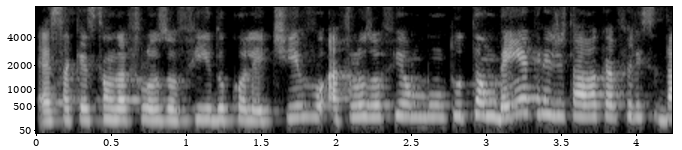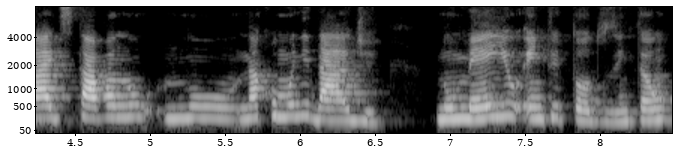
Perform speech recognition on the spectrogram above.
essa questão da filosofia e do coletivo. A filosofia Ubuntu também acreditava que a felicidade estava no, no na comunidade, no meio entre todos. Então,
